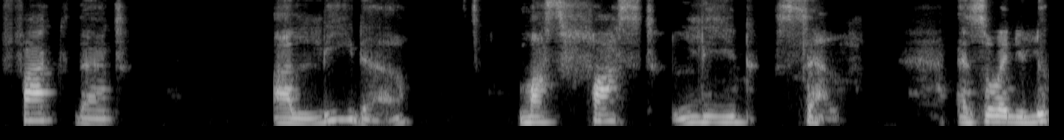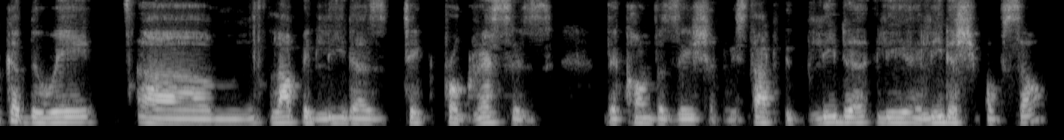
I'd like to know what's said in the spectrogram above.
fact that a leader must first lead self. And so when you look at the way um, Lapid leaders take progresses the conversation, we start with leader, leadership of self,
